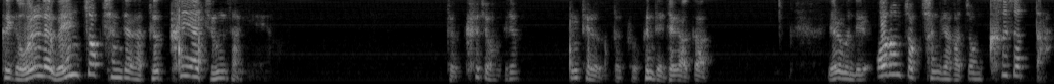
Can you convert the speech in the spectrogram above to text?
그러니까 원래 왼쪽 창자가 더 커야 정상이에요. 더 크죠? 그죠? 형태를 더 크고. 근데 제가 아까 여러분들이 오른쪽 창자가 좀 커졌다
